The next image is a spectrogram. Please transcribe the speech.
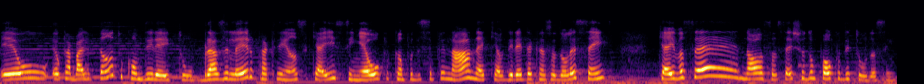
eu, eu trabalho tanto com direito brasileiro para criança, que aí sim é outro campo disciplinar, né? Que é o direito da criança e adolescente, que aí você, nossa, você estuda um pouco de tudo, assim.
